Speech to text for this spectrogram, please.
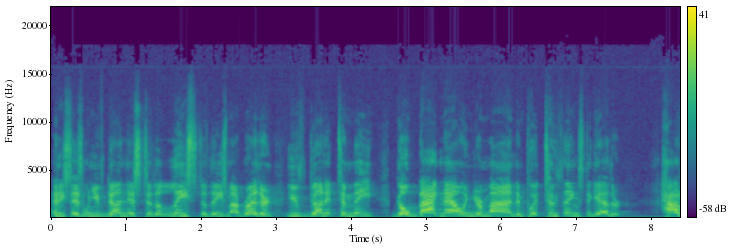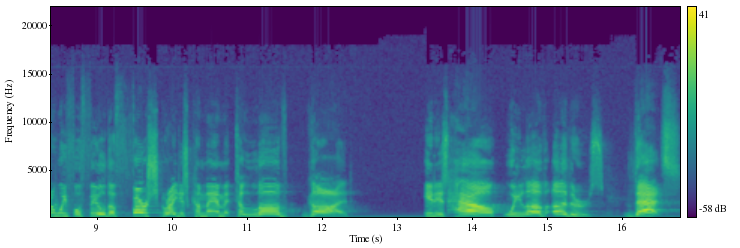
And he says, When you've done this to the least of these, my brethren, you've done it to me. Go back now in your mind and put two things together. How do we fulfill the first greatest commandment to love God? It is how we love others. That's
